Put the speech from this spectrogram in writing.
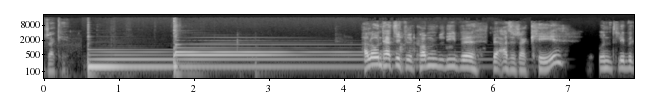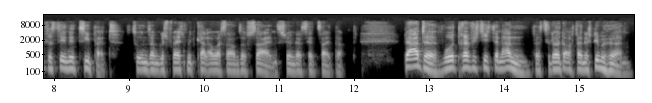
Jacquet. Hallo und herzlich willkommen, liebe Beate Jacquet und liebe Christine Ziepert, zu unserem Gespräch mit Karl Auer Sounds of Science. Schön, dass ihr Zeit habt. Beate, wo treffe ich dich denn an, dass die Leute auch deine Stimme hören?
